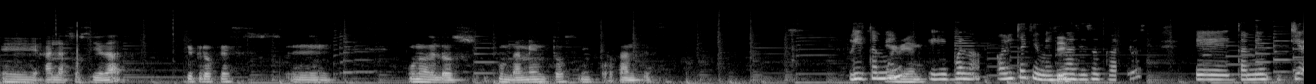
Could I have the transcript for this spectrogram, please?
eh, a la sociedad. Yo creo que es eh, uno de los fundamentos importantes. Y también, bueno, ahorita que mencionas eso, Carlos, también que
